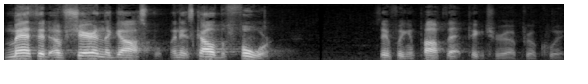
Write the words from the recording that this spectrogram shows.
method of sharing the gospel, and it's called the four. See if we can pop that picture up real quick.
